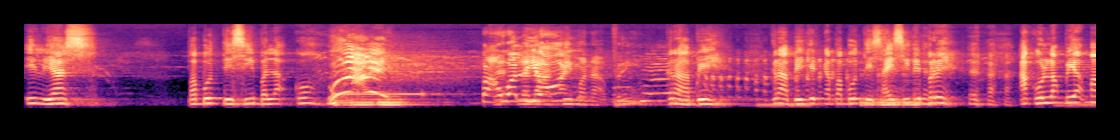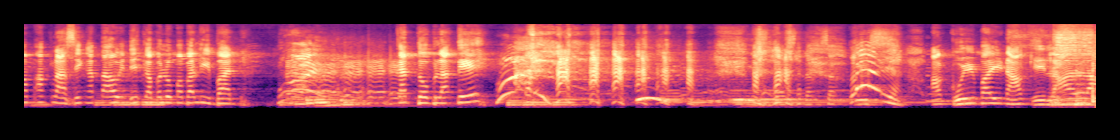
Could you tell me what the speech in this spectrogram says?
Ilyas, pabuntisi bala ko. Bawal Lalaki man na, pre. Grabe. Grabe, git nga pabuntis. Ay, sini, pre. Ako lang biya, ma'am, ang klase nga tao, hindi ka ba lumabalibad? Kadto, bla, di? Iwas ng sangkis. Ay, ako'y may nakilala.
